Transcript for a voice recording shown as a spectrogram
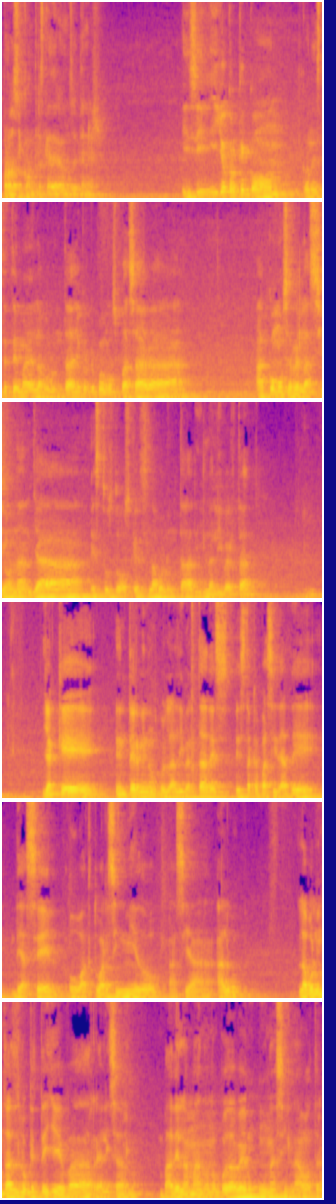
pros y contras que debemos de tener. Y sí, y yo creo que con, con este tema de la voluntad, yo creo que podemos pasar a, a cómo se relacionan ya estos dos, que es la voluntad y la libertad. Ya que en términos, pues la libertad es esta capacidad de, de hacer o actuar sin miedo hacia algo. La voluntad es lo que te lleva a realizarlo. Va de la mano, no puede haber una sin la otra.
